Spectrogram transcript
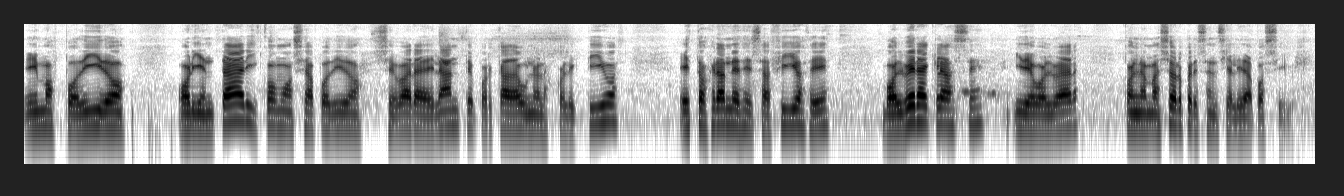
hemos podido orientar y cómo se ha podido llevar adelante por cada uno de los colectivos estos grandes desafíos de volver a clase y de volver con la mayor presencialidad posible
